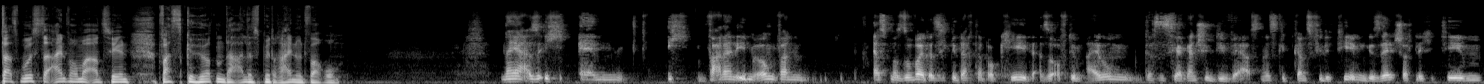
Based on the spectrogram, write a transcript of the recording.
Das musst du einfach mal erzählen. Was gehört denn da alles mit rein und warum? Naja, also ich, ähm, ich war dann eben irgendwann erstmal so weit, dass ich gedacht habe, okay, also auf dem Album, das ist ja ganz schön divers. Ne? Es gibt ganz viele Themen, gesellschaftliche Themen.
